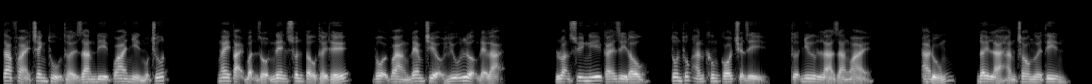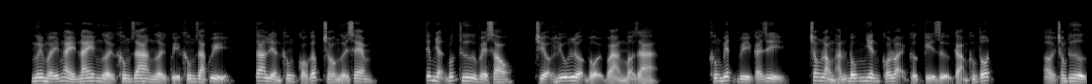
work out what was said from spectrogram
ta phải tranh thủ thời gian đi qua nhìn một chút. Ngay tại bận rộn nên xuân tẩu thấy thế, vội vàng đem triệu hữu lượng để lại. Loạn suy nghĩ cái gì đâu, tôn thúc hắn không có chuyện gì, tựa như là ra ngoài. A đúng, đây là hắn cho ngươi tin. Ngươi mấy ngày nay người không ra người quỷ không ra quỷ, ta liền không có gấp cho người xem. Tiếp nhận bức thư về sau, triệu hữu lượng vội vàng mở ra. Không biết vì cái gì, trong lòng hắn bỗng nhiên có loại cực kỳ dự cảm không tốt. Ở trong thư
